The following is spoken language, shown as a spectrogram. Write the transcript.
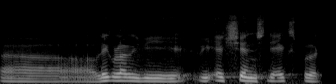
Uh, regularly, we, we exchange the expert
